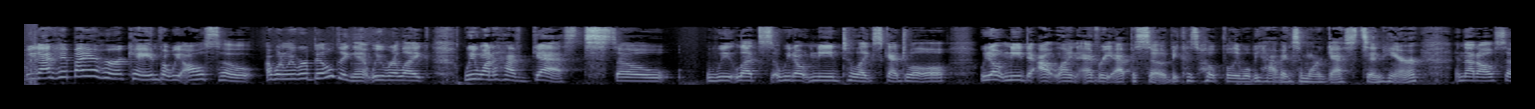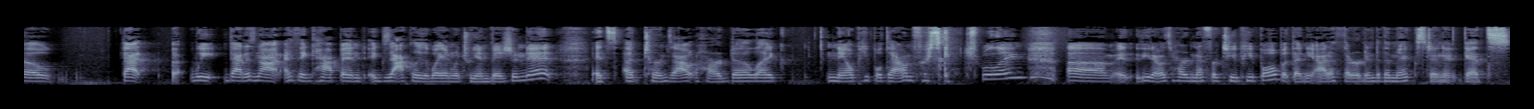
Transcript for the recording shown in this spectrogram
We got hit by a hurricane, but we also when we were building it, we were like we want to have guests. So we let's we don't need to like schedule we don't need to outline every episode because hopefully we'll be having some more guests in here. And that also that uh, we that has not I think happened exactly the way in which we envisioned it. It's it turns out hard to like nail people down for scheduling. Um, it, you know, it's hard enough for two people, but then you add a third into the mix, and it gets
